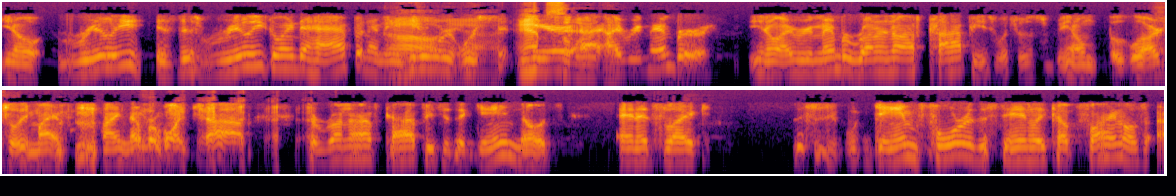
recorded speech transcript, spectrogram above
you know, really, is this really going to happen? I mean, oh, here we're, yeah. we're sitting Absolutely. here. I, I remember, you know, I remember running off copies, which was, you know, largely my my number one job to run off copies of the game notes, and it's like. This is game four of the Stanley Cup Finals. Uh,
